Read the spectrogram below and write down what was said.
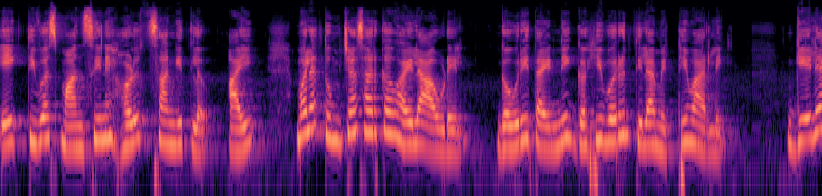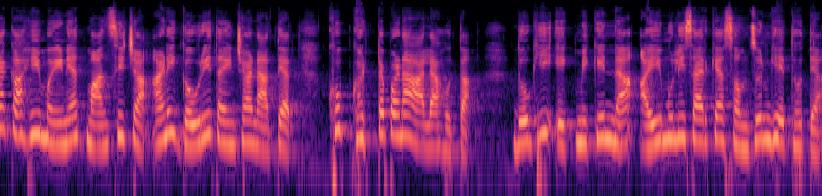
एक दिवस मानसीने हळूच सांगितलं आई मला तुमच्यासारखं व्हायला आवडेल. गौरीताईंनी गहीवरून तिला मिठी मारली. गेल्या काही महिन्यात मानसीच्या आणि गौरीताईंच्या नात्यात खूप घट्टपणा आला होता. दोघी एकमेकींना आई मुलीसारख्या समजून घेत होत्या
